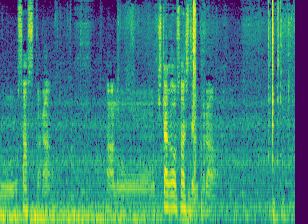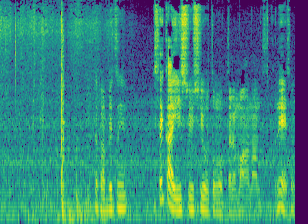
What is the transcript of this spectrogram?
う指すから、あの、北側を指してるから、だから別に世界一周しようと思ったら、まあなんですかね、その、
